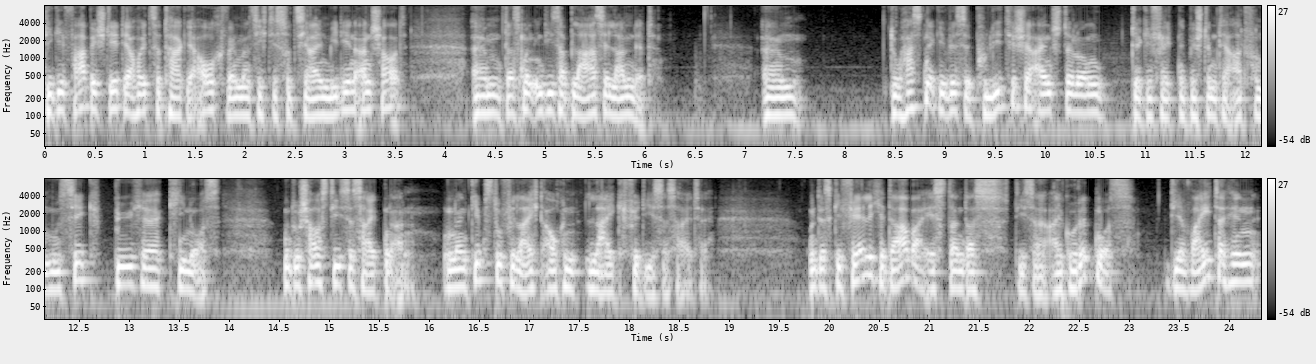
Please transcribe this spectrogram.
Die Gefahr besteht ja heutzutage auch, wenn man sich die sozialen Medien anschaut, ähm, dass man in dieser Blase landet. Ähm, du hast eine gewisse politische Einstellung, dir gefällt eine bestimmte Art von Musik, Bücher, Kinos. Und du schaust diese Seiten an. Und dann gibst du vielleicht auch ein Like für diese Seite. Und das Gefährliche dabei ist dann, dass dieser Algorithmus dir weiterhin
